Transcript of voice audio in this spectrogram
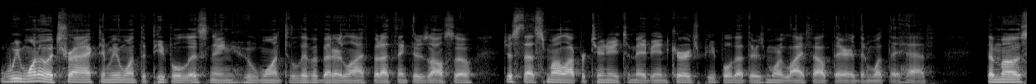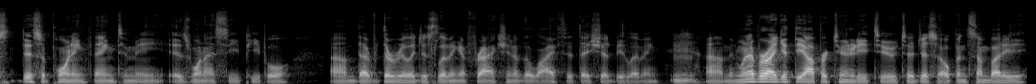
we want to attract and we want the people listening who want to live a better life, but I think there's also just that small opportunity to maybe encourage people that there's more life out there than what they have. The most disappointing thing to me is when I see people um, that they're really just living a fraction of the life that they should be living. Um, and whenever I get the opportunity to to just open somebody,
